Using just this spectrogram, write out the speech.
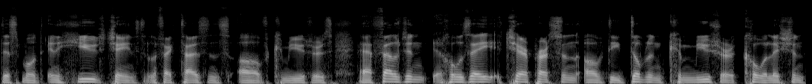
this month in a huge change that will affect thousands of commuters. Uh, Feljin Jose, chairperson of the Dublin Commuter Coalition,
